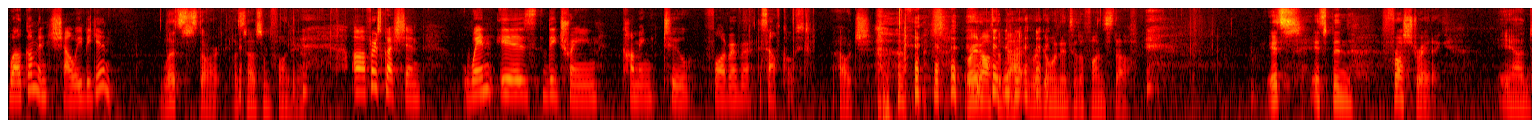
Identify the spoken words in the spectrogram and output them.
welcome, and shall we begin? Let's start. Let's have some fun here. Uh, first question, when is the train coming to Fall River, the South Coast? Ouch. right off the bat, we're going into the fun stuff. It's, it's been frustrating, and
